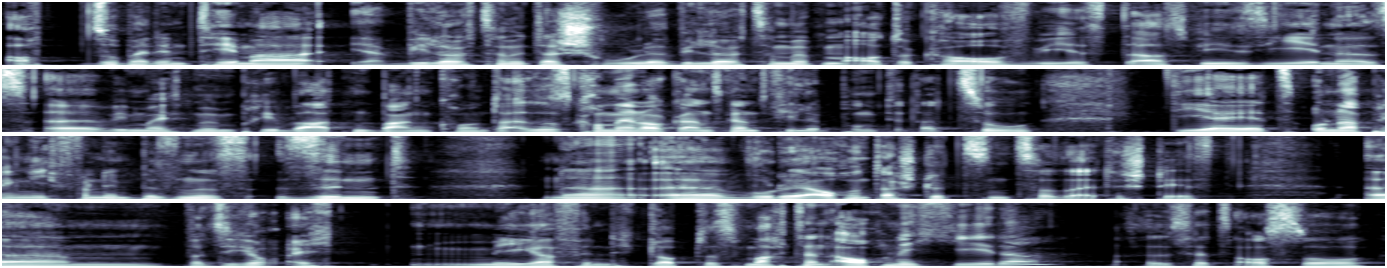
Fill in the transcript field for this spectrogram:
auch so bei dem Thema, ja, wie läuft es mit der Schule, wie läuft es mit dem Autokauf, wie ist das, wie ist jenes, äh, wie mache ich es mit dem privaten Bankkonto. Also es kommen ja noch ganz, ganz viele Punkte dazu, die ja jetzt unabhängig von dem Business sind, ne, äh, wo du ja auch unterstützend zur Seite stehst. Ähm, was ich auch echt mega finde. Ich glaube, das macht dann auch nicht jeder. Das ist jetzt auch so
